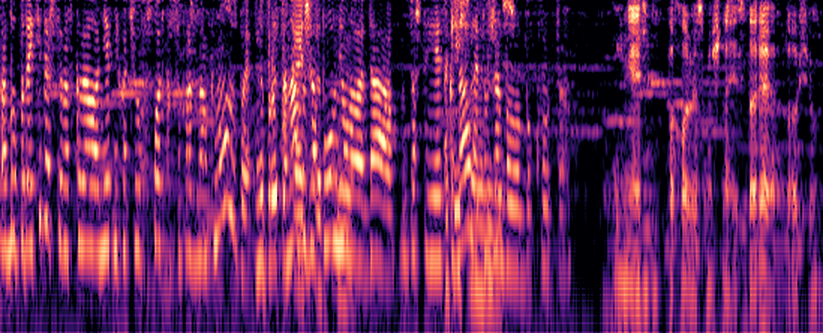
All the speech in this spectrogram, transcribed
Надо было подойти, даже если она сказала, нет, не хочу сфоткаться, просто замкнулась бы. Ну, просто она сказать, бы запомнила, да, то, что я ей сказала, это уже было бы круто. У меня есть похожая смешная история. В общем,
